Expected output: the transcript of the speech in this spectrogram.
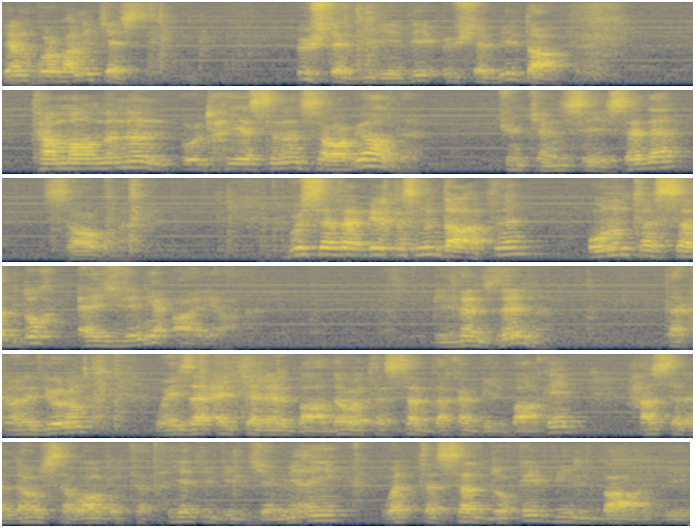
Yani kurbanı kesti. Üçte bir yedi, üçte bir dağıttı. Tamamının udhiyesinin sevabı aldı. Çünkü kendisi ise de sevabını aldı. Bu sefer bir kısmı dağıttı. Onun tesadduk ecrini ayrı alır. Bildiniz değil mi? Tekrar ediyorum. Bil bâki hasene lehu sevabu tethiyeti bil cemi'i ve tesadduki bil ba'di.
